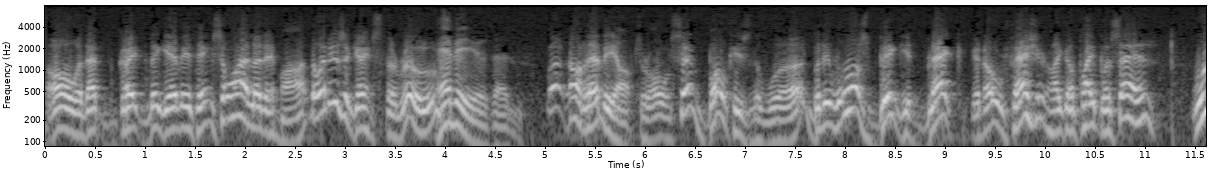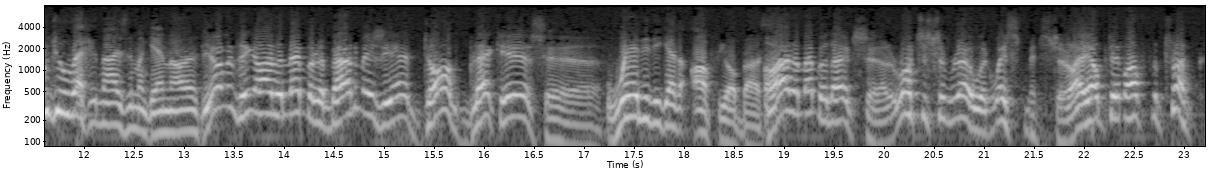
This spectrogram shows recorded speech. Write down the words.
oh, with that great big heavy thing, so I let him on, though it is against the rules. Heavy, you said. Well, not heavy after all, sir. Bulk is the word, but it was big and black and old-fashioned, like the paper says. Would you recognize him again, Norris? The only thing I remember about him is he had dark black hair, sir. Where did he get off your bus? Oh, I remember that, sir. Rochester Row in Westminster. I helped him off the truck.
